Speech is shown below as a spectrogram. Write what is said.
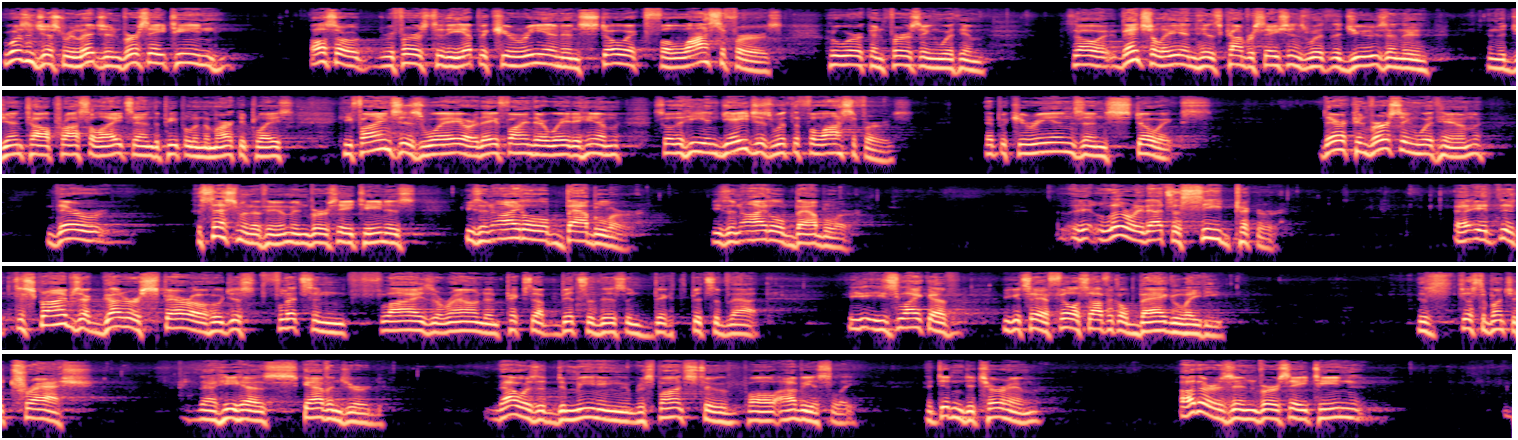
It wasn't just religion. Verse 18 also refers to the Epicurean and Stoic philosophers who were conversing with him. So eventually, in his conversations with the Jews and the, and the Gentile proselytes and the people in the marketplace, he finds his way, or they find their way to him, so that he engages with the philosophers, Epicureans and Stoics. They're conversing with him. Their assessment of him in verse 18 is he's an idle babbler. He's an idle babbler. It, literally, that's a seed picker. Uh, it, it, describes a gutter sparrow who just flits and flies around and picks up bits of this and bits of that. He, he's like a, you could say, a philosophical bag lady. There's just a bunch of trash that he has scavengered. That was a demeaning response to Paul, obviously. It didn't deter him. Others in verse 18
